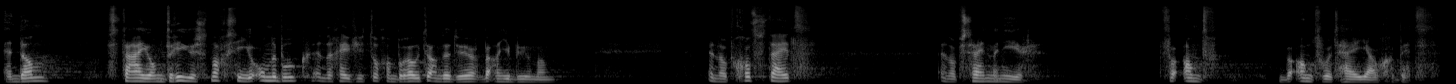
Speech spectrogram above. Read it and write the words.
En dan sta je om drie uur s'nachts in je onderbroek en dan geef je toch een brood aan de deur aan je buurman. En op Gods tijd en op zijn manier beantwoordt hij jouw gebed.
